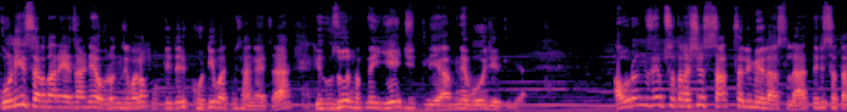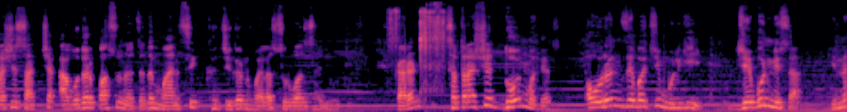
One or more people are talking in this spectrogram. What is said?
कोणी सरदार यायचा आणि औरंगजेबाला कुठली तरी खोटी बातमी सांगायचा की हुजूर हमने ये जितली हमने वो जितली औरंगजेब सतराशे सात साली मेला असला तरी सतराशे सातच्या अगोदर पासूनच त्याचं मानसिक खच्चीकरण व्हायला सुरुवात झाली होती. कारण सतराशे दोन मध्येच औरंगजेबाची मुलगी जेबुन निसा हिनं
